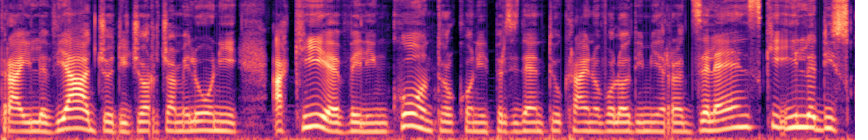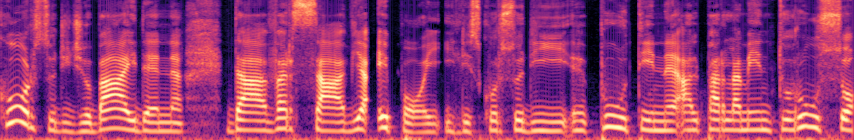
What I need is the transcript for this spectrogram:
tra il viaggio di Giorgia Meloni a Kiev e l'incontro con il presidente ucraino Volodymyr Zelensky, il discorso di Joe Biden da Varsavia e poi il discorso di eh, Putin al Parlamento russo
